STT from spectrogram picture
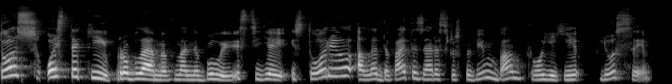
Тож, ось такі проблеми в мене були з цією історією, але давайте зараз розповім вам про її плюси.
